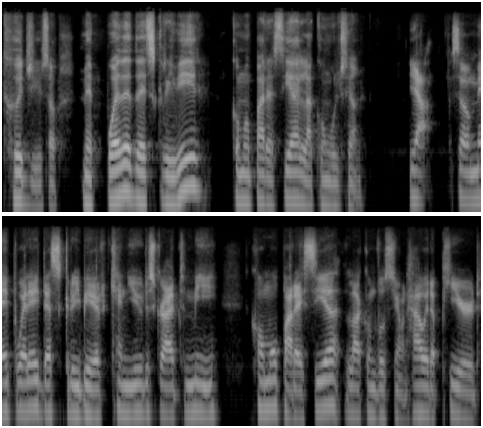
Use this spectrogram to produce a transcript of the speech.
could you? So me puede describir cómo parecía la convulsión. Yeah. So, me puede describir, can you describe to me cómo parecía la convulsión, how it appeared,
